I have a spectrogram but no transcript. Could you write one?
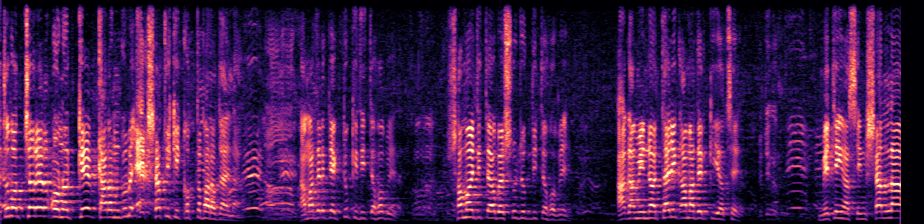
এত বছরের অনৈক্যের কারণগুলো একসাথে কি করতে পারা যায় না? আমাদেরকে একটু কি দিতে হবে? সময় দিতে হবে, সুযোগ দিতে হবে। আগামী নয় তারিখ আমাদের কি আছে। মিটিং আছে, ইনশাল্লাহ।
